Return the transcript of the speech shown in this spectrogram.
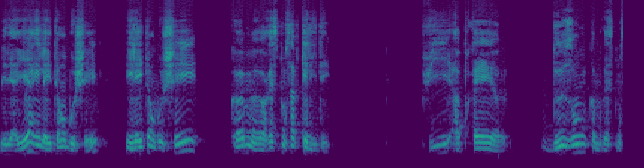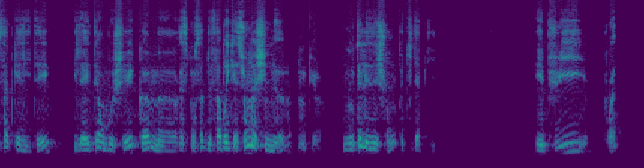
Mais derrière, il a été embauché. Et il a été embauché comme responsable qualité. Puis, après deux ans comme responsable qualité, il a été embauché comme responsable de fabrication machine neuve. Donc, monter les échelons petit à petit. Et puis, pour être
